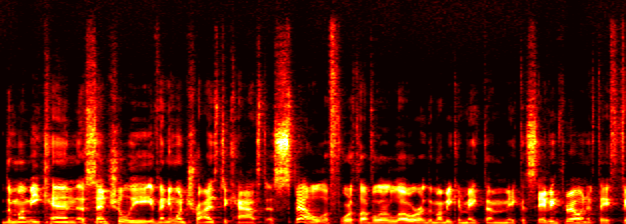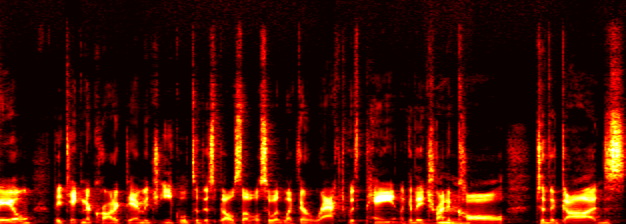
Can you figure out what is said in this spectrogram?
The mummy can essentially, if anyone tries to cast a spell of fourth level or lower, the mummy can make them make a saving throw, and if they fail, they take necrotic damage equal to the spell's level. So it like they're racked with pain. Like if they try to mm-hmm. call to the gods,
